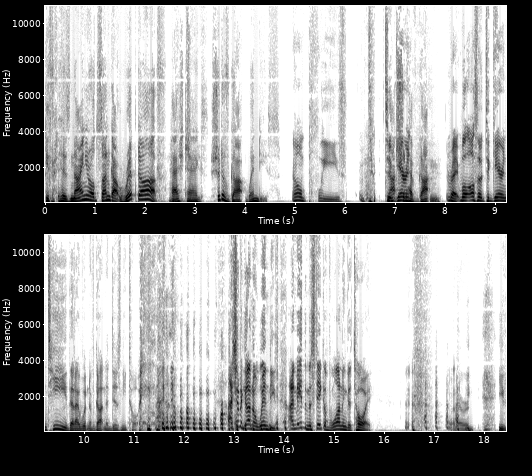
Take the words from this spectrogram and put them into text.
He's, His nine year old son got ripped off. Oh, Hashtag should have got Wendy's. Oh please. to Not guarantee have gotten. right. Well, also to guarantee that I wouldn't have gotten a Disney toy. I should have gotten a Wendy's. I made the mistake of wanting the toy. Whatever. You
